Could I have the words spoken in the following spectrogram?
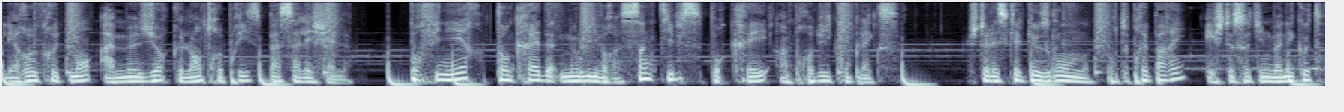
les recrutements à mesure que l'entreprise passe à l'échelle. Pour finir, Tancred nous livre 5 tips pour créer un produit complexe. Je te laisse quelques secondes pour te préparer et je te souhaite une bonne écoute.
